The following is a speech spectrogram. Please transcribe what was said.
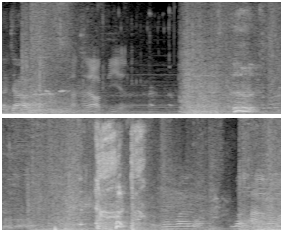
来加了。看他要逼了。那弯路，乱打个龙王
